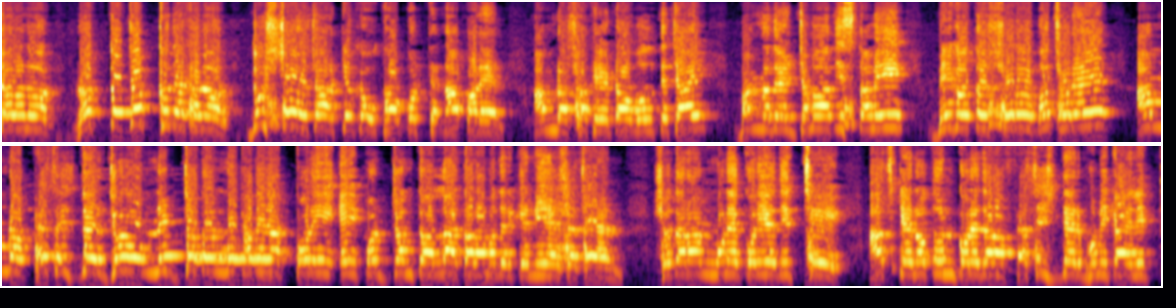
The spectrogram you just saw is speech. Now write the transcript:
চালানোর, রক্তচক্ষু দেখানোর দুঃসাহসার কেউ কেউ তাও করতে না পারেন। আমরা সাথে এটাও বলতে চাই বাংলাদেশ জামাত ইসলামী বিগত ষোলো বছরে আমরা ফ্যাসিস্টদের জুলুম, নির্যাতন মোকাবেলা করি এই পর্যন্ত আল্লাহ তাআলা আমাদেরকে নিয়ে এসেছেন। সুতরাং মনে করিয়ে দিচ্ছি, আজকে নতুন করে যারা ফ্যাসিস্টদের ভূমিকায় লিপ্ত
